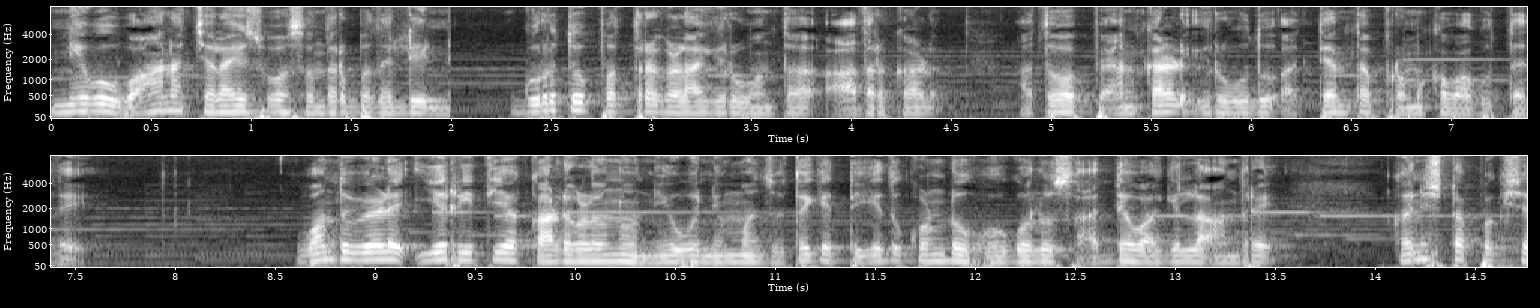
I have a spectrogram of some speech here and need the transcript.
ನೀವು ವಾಹನ ಚಲಾಯಿಸುವ ಸಂದರ್ಭದಲ್ಲಿ ಗುರುತು ಪತ್ರಗಳಾಗಿರುವಂಥ ಆಧಾರ್ ಕಾರ್ಡ್ ಅಥವಾ ಪ್ಯಾನ್ ಕಾರ್ಡ್ ಇರುವುದು ಅತ್ಯಂತ ಪ್ರಮುಖವಾಗುತ್ತದೆ. ಒಂದು ವೇಳೆ ಈ ರೀತಿಯ ಕಾರ್ಡ್ಗಳನ್ನು ನೀವು ನಿಮ್ಮ ಜೊತೆಗೆ ತೆಗೆದುಕೊಂಡು ಹೋಗಲು ಸಾಧ್ಯವಾಗಿಲ್ಲ ಅಂದರೆ ಕನಿಷ್ಠ ಪಕ್ಷ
